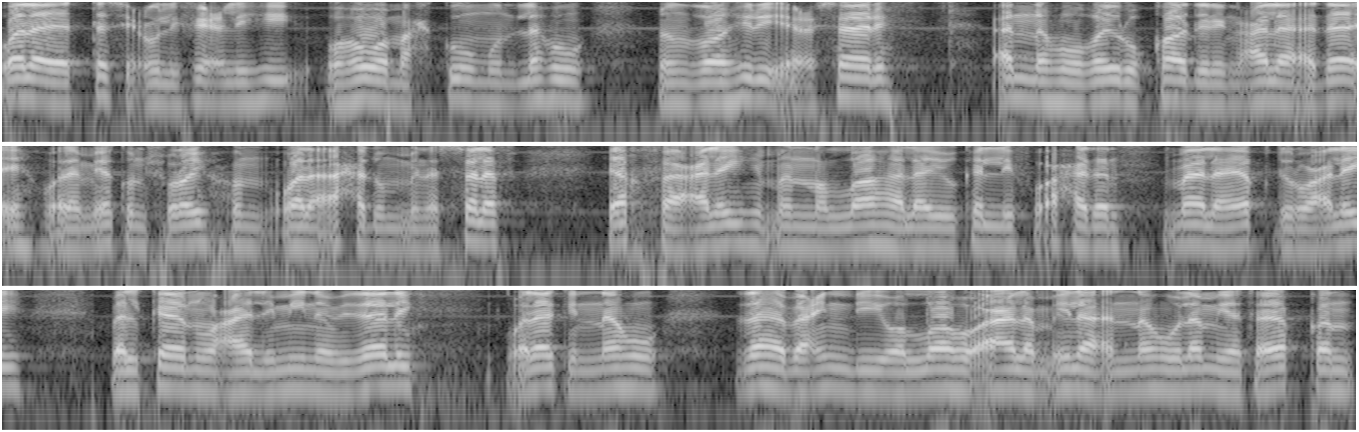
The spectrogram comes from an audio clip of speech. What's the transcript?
ولا يتسع لفعله وهو محكوم له من ظاهر إعساره أنه غير قادر على أدائه ولم يكن شريح ولا أحد من السلف يخفى عليهم أن الله لا يكلف أحدا ما لا يقدر عليه بل كانوا عالمين بذلك ولكنه ذهب عندي والله أعلم إلى أنه لم يتيقن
